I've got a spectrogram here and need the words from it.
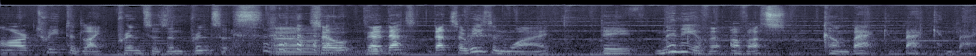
are treated like princes and princesses. Uh, so tha- that's that's a reason why they, many of, of us come back and back and back.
